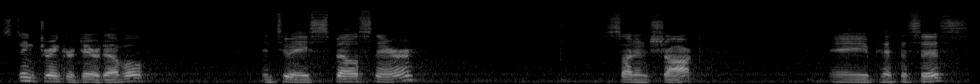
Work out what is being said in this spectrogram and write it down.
Stink Drinker Daredevil, into a Spell Snare, Sudden Shock, a Pithesis,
